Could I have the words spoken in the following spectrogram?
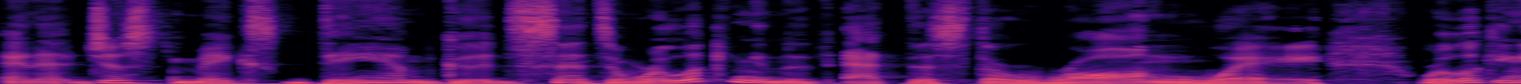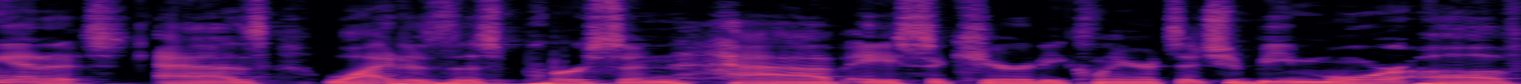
and it just makes damn good sense. And we're looking at this the wrong way. We're looking at it as why does this person have a security clearance? It should be more of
